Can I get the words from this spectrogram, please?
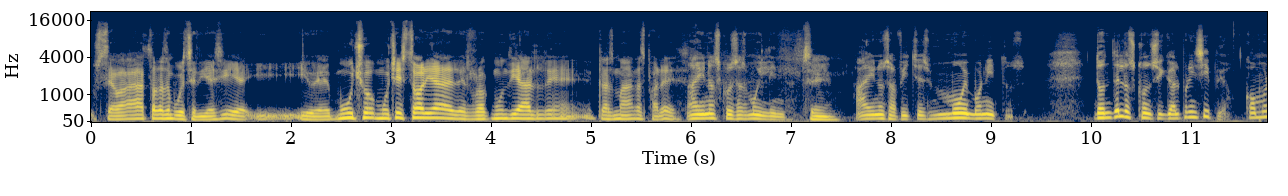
usted va a todas las hamburgueserías y, ve mucho, mucha historia del rock mundial plasmada en las paredes. Hay unas cosas muy lindas. Sí. Hay unos afiches muy bonitos. ¿Dónde los consiguió al principio? ¿Cómo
